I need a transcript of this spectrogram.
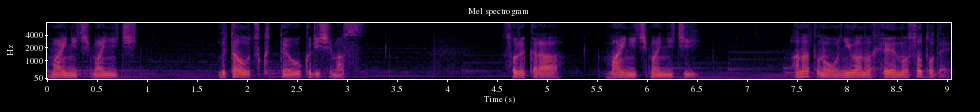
毎日毎日歌を作ってお送りします。それから毎日毎日あなたのお庭の塀の外で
